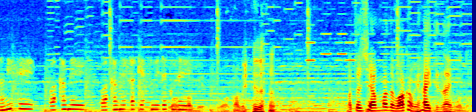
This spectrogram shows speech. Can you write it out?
何へわかめわかめ酒ついでくれ。わかめわかめだ。私はまだわかめ入ってないもの。よ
